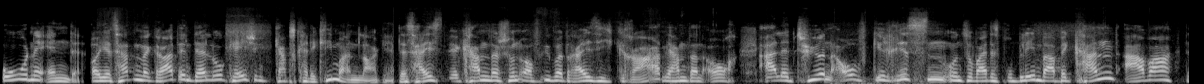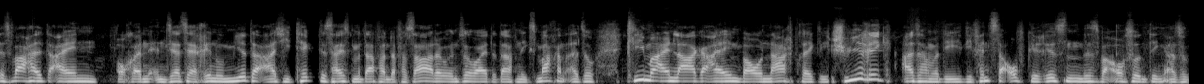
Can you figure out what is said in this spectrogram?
ohne Ende. Und jetzt hatten wir gerade in der Location, gab es keine Klimaanlage. Das heißt, wir kamen da schon auf über 30 Grad. Wir haben dann auch alle Türen aufgerissen und so weiter. Das Problem war bekannt, aber das war halt ein auch ein, ein sehr, sehr renommierter Architekt. Das heißt, man darf an der Fassade und so weiter, darf nichts machen. Also Klimaeinlage einbauen, nachträglich schwierig. Also haben wir die, die Fenster aufgerissen. Das war auch so ein Ding. Also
